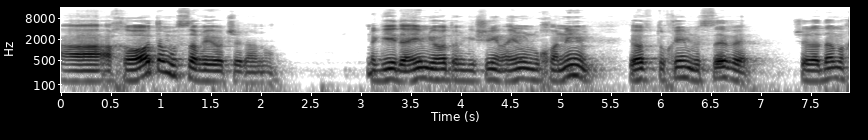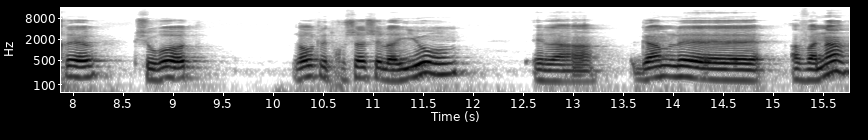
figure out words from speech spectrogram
ההכרעות המוסריות שלנו, נגיד האם להיות רגישים, היינו מוכנים להיות פתוחים לסבל של אדם אחר, קשורות לא רק לתחושה של האיום, אלא גם להבנה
